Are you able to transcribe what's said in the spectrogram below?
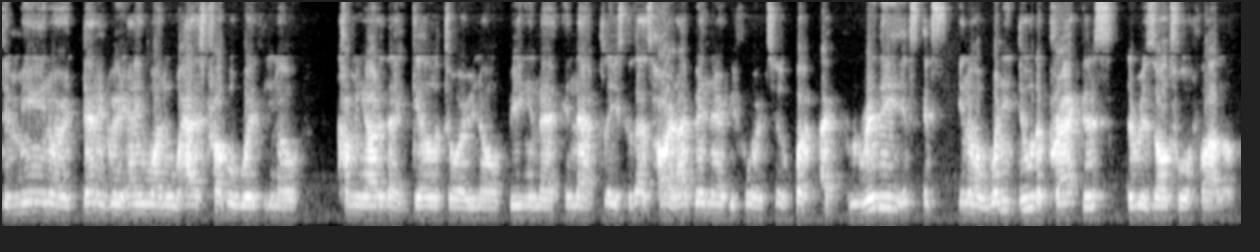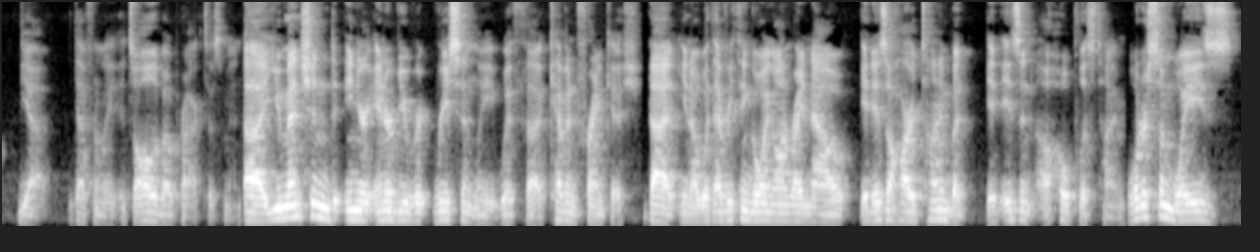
demean or denigrate anyone who has trouble with you know coming out of that guilt or you know being in that in that place because that's hard. I've been there before too. But I, really, it's it's you know when you do the practice, the results will follow. Yeah, Definitely. It's all about practice, man. Uh, you mentioned in your interview re- recently with uh, Kevin Frankish that, you know, with everything going on right now, it is a hard time, but it isn't a hopeless time. What are some ways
